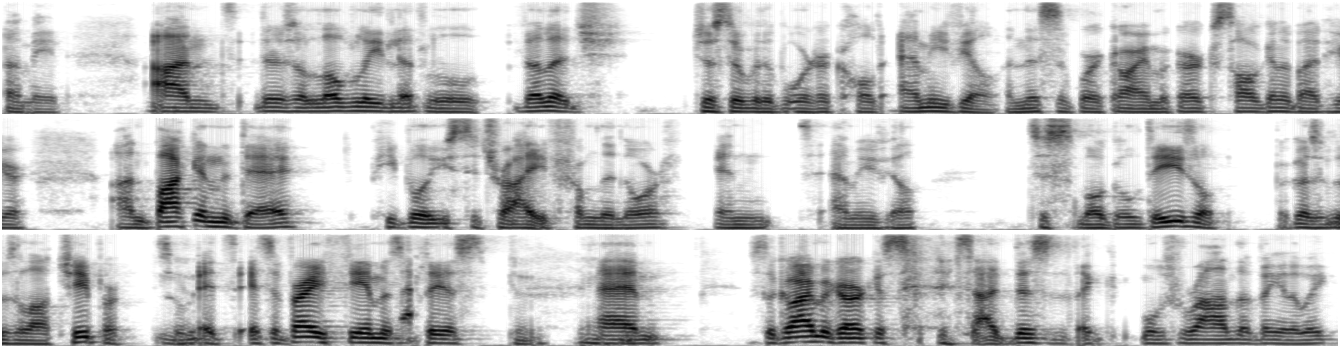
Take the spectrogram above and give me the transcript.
I mean, hmm. and there's a lovely little village just over the border called Emyvale, and this is where Gary McGurk's talking about here. And back in the day, people used to drive from the north into Emyvale to smuggle diesel because it was a lot cheaper. So yeah. it's it's a very famous place. Um, so Gary McGurk is, is this is like most random thing of the week.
